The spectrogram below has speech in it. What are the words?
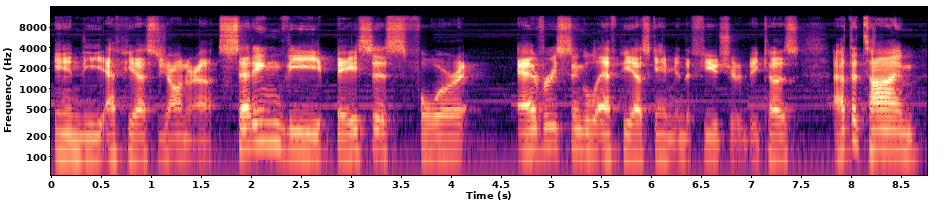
in the FPS genre, setting the basis for every single FPS game in the future because at the time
